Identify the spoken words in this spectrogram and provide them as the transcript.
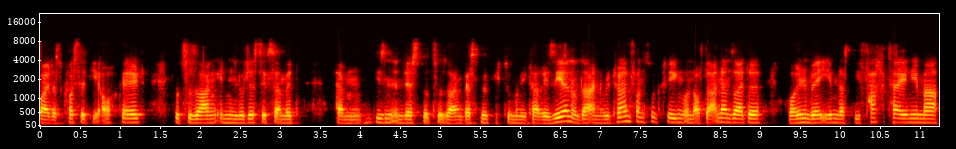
weil das kostet die auch Geld, sozusagen in den Logistics Summit ähm, diesen Invest sozusagen bestmöglich zu monetarisieren und da einen Return von zu kriegen. Und auf der anderen Seite wollen wir eben, dass die Fachteilnehmer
